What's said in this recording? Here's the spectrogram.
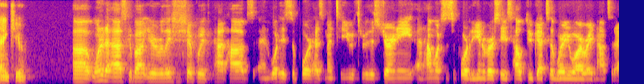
Thank you. Uh, wanted to ask about your relationship with Pat Hobbs and what his support has meant to you through this journey and how much the support of the university has helped you get to where you are right now today.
